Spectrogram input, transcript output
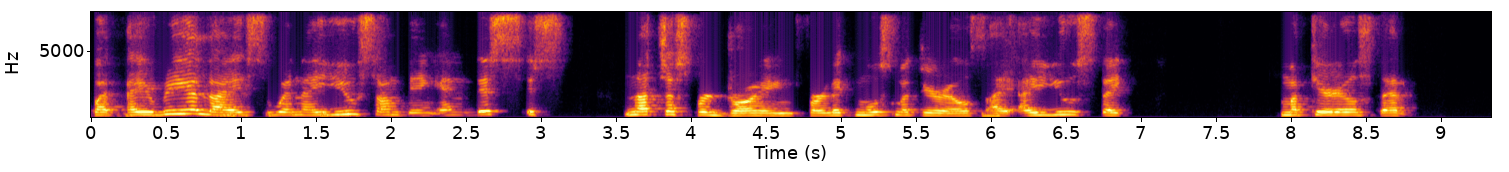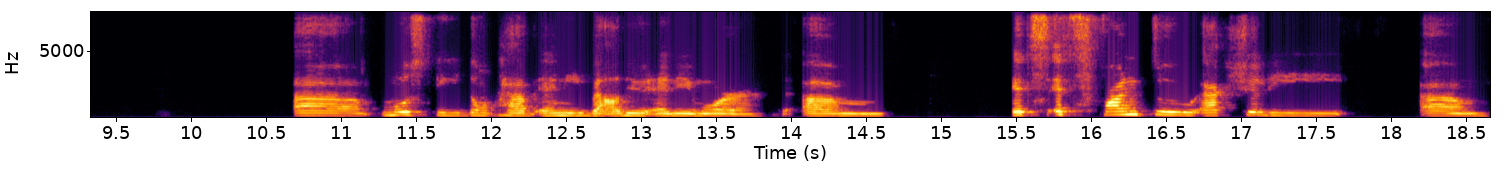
But I realize when I use something, and this is not just for drawing, for like most materials, I, I use like materials that uh, mostly don't have any value anymore. Um, it's it's fun to actually um,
